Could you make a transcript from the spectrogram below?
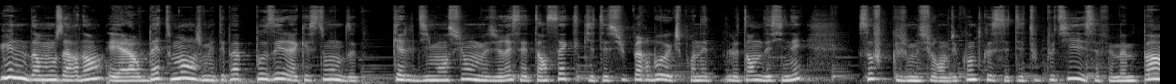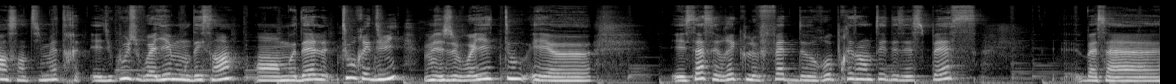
une dans mon jardin. Et alors bêtement, je m'étais pas posé la question de quelle dimension mesurait cet insecte qui était super beau et que je prenais le temps de dessiner. Sauf que je me suis rendu compte que c'était tout petit et ça fait même pas un centimètre. Et du coup, je voyais mon dessin en modèle tout réduit, mais je voyais tout. Et, euh, et ça, c'est vrai que le fait de représenter des espèces, bah ça,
